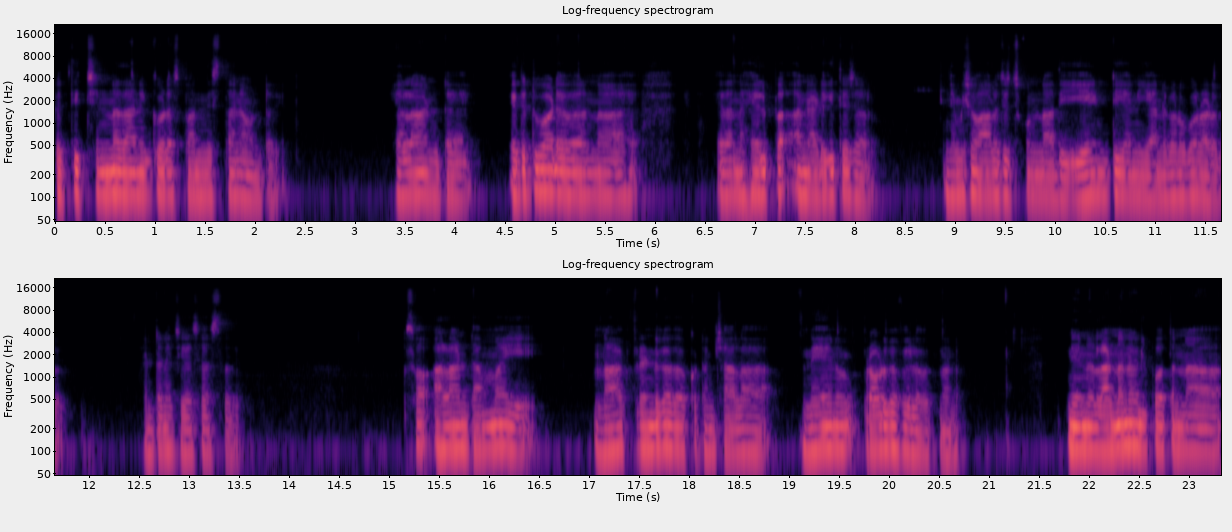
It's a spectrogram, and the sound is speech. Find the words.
ప్రతి చిన్న దానికి కూడా స్పందిస్తూనే ఉంటుంది. ఎలా అంటే ఎదుటివాడు ఎవరన్నా ఏదన్నా హెల్ప్ అని అడిగితే చాలు. నిమిషం ఆలోచించకుండా అది ఏంటి అని అనగను కూడా అడగదు. వెంటనే చేసేస్తుంది. సో అలాంటి అమ్మాయి నాకు ఫ్రెండ్గా దొక్కటం చాలా నేను ప్రౌడ్గా ఫీల్ అవుతున్నాను. నేను లండన్ వెళ్ళిపోతున్న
